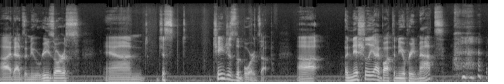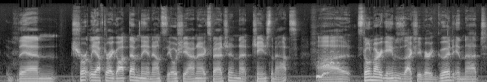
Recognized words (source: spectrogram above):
Uh, it adds a new resource and just changes the boards up. Uh, initially, I bought the neoprene mats. then, shortly after I got them, they announced the Oceania expansion that changed the mats. Uh, Stonemaier Games was actually very good in that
